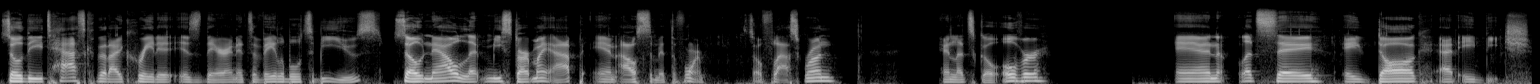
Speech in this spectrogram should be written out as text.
So the task that I created is there and it's available to be used. So now let me start my app and I'll submit the form. So Flask run and let's go over and let's say a dog at a beach.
